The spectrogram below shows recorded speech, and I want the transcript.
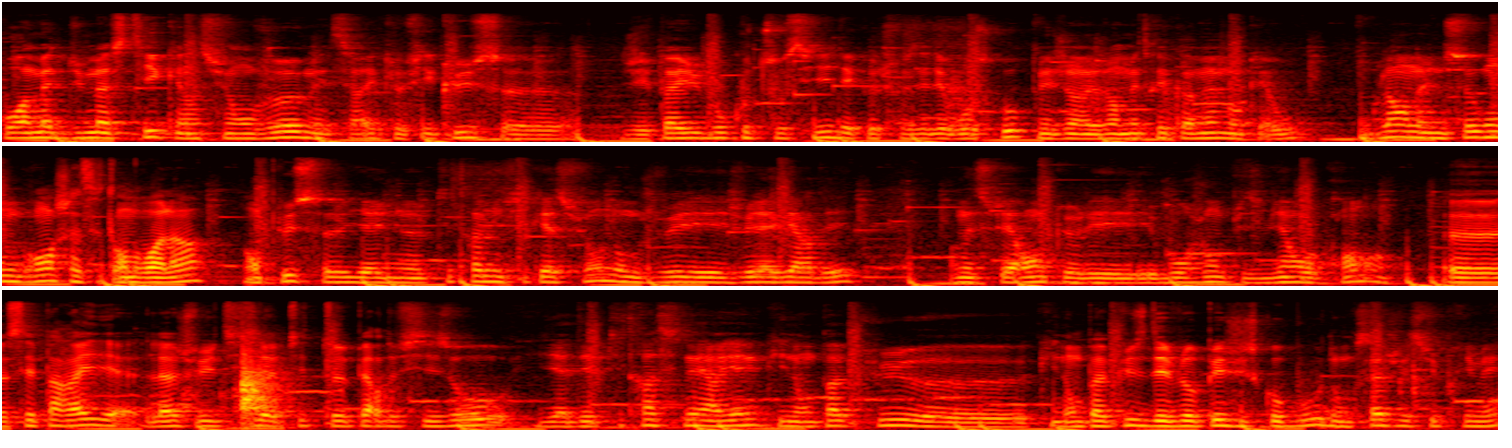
Pourra mettre du mastic hein, si on veut, mais c'est vrai que le ficus, euh, j'ai pas eu beaucoup de soucis dès que je faisais des grosses coupes, mais j'en mettrai quand même au cas où. Donc là on a une seconde branche à cet endroit-là. En plus euh, il y a une petite ramification, donc je vais, je vais la garder en espérant que les, bourgeons puissent bien reprendre. Euh, c'est pareil, là je vais utiliser la petite paire de ciseaux. Il y a des petites racines aériennes qui n'ont pas, pu, pas pu se développer jusqu'au bout, donc ça je vais supprimer.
